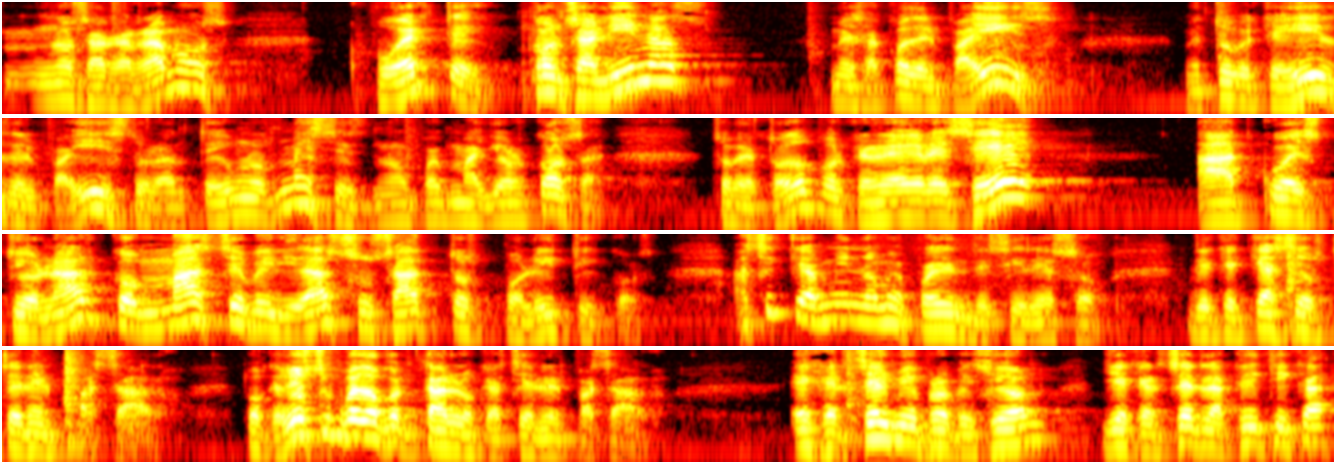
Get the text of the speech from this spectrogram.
nos agarramos fuerte. Con Salinas me sacó del país. Me tuve que ir del país durante unos meses, no fue mayor cosa. Sobre todo porque regresé a cuestionar con más severidad sus actos políticos. Así que a mí no me pueden decir eso de que qué hacía usted en el pasado, porque yo sí puedo contar lo que hacía en el pasado. Ejercer mi profesión y ejercer la crítica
